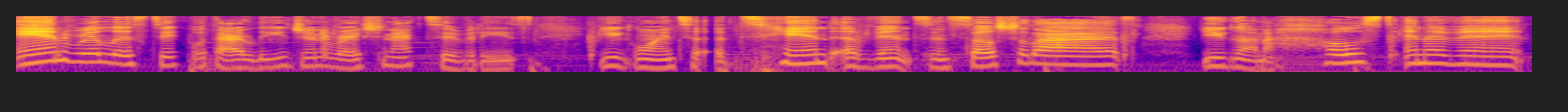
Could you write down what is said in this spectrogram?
and realistic with our lead generation activities. You're going to attend events and socialize. You're going to host an event.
